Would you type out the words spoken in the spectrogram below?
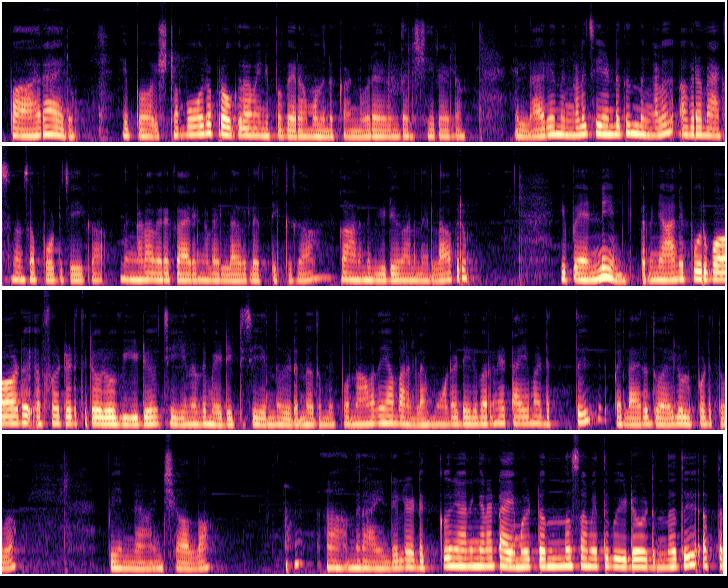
ഇപ്പോൾ ആരായാലും ഇപ്പോൾ ഇഷ്ടംപോലെ പ്രോഗ്രാം ഇനിയിപ്പോൾ വരാൻ പോകുന്നുണ്ട്. കണ്ണൂരായാലും തലശ്ശേരിയായാലും. എല്ലാവരും നിങ്ങൾ ചെയ്യേണ്ടത് നിങ്ങൾ അവരെ മാക്സിമം സപ്പോർട്ട് ചെയ്യുക. നിങ്ങൾ അവരെ കാര്യങ്ങൾ എല്ലാവരിലും എത്തിക്കുക. കാണുന്ന വീഡിയോ കാണുന്ന എല്ലാവരും. ഇപ്പോൾ എന്നെയും ഞാനിപ്പോൾ ഒരുപാട് എഫേർട്ട് എടുത്തിട്ട് ഓരോ വീഡിയോ ചെയ്യുന്നതും എഡിറ്റ് ചെയ്യുന്നതും ഇടുന്നതും ഇപ്പോൾ ഒന്നാമത് ഞാൻ പറഞ്ഞില്ല മോളുടെ ഡെലിവറിന്റെ ടൈം എടുത്ത് ഇപ്പോൾ എല്ലാവരും ദ്വായിൽ ഉൾപ്പെടുത്തുക. പിന്നെ ഇൻഷാല്ല അന്നേരം അതിന്റെ എല്ലാം ഇടയ്ക്ക് ഞാനിങ്ങനെ ടൈം കിട്ടുന്ന സമയത്ത് വീഡിയോ ഇടുന്നത് അത്ര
